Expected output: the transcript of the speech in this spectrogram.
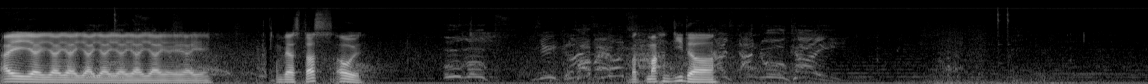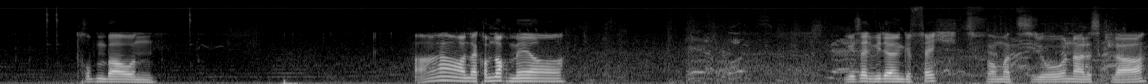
Eieieiei. Und wer ist das? Oh. Was machen die da? Truppen bauen. Ah, und da kommt noch mehr. Ihr seid wieder in Gefechtsformation, alles klar.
